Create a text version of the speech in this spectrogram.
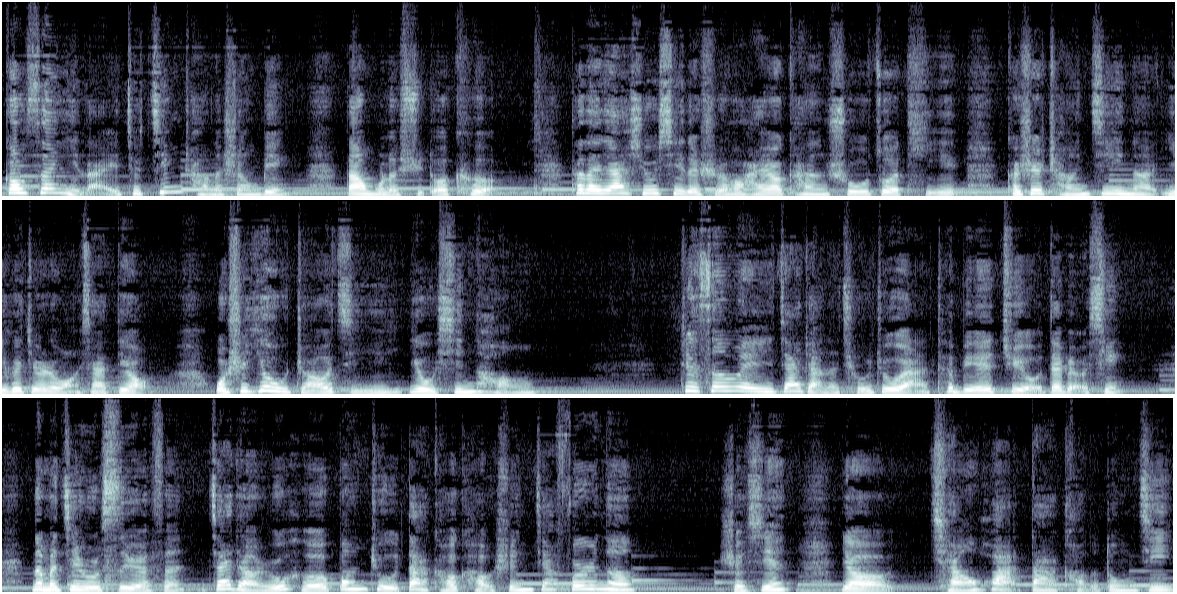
高三以来，就经常的生病，耽误了许多课。她在家休息的时候还要看书做题，可是成绩呢，一个劲儿的往下掉。我是又着急又心疼，这三位家长的求助啊，特别具有代表性。那么进入四月份，家长如何帮助大考考生加分呢？首先要强化大考的动机。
